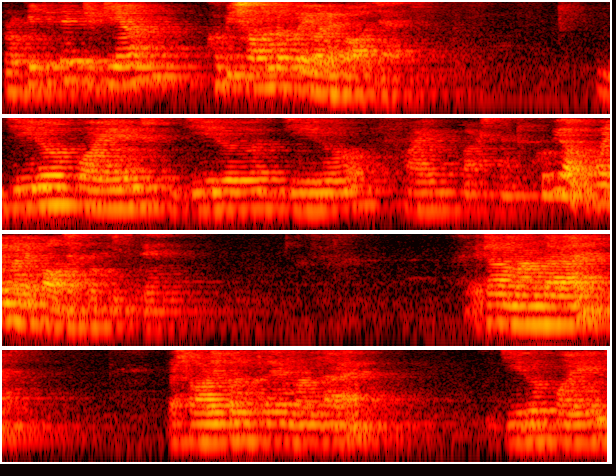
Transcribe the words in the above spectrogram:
প্রকৃতিতে ট্রিটিয়াম খুবই সামান্য পরিমাণে পাওয়া যায়। Zero point zero zero five percent খুবই অল্প পরিমাণে পাওয়া যায় প্রকৃতিতে। এটার মান দাঁড়ায়। সরলীকরণের মান দাঁড়ায়। Zero point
